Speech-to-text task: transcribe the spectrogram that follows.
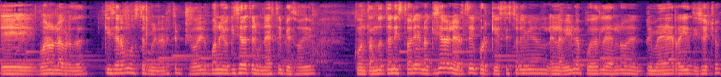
Eh, bueno, la verdad quisiéramos terminar este episodio. Bueno, yo quisiera terminar este episodio contándote una historia. No quisiera leerte porque esta historia viene en la Biblia, puedes leerlo en Primera de Reyes 18.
